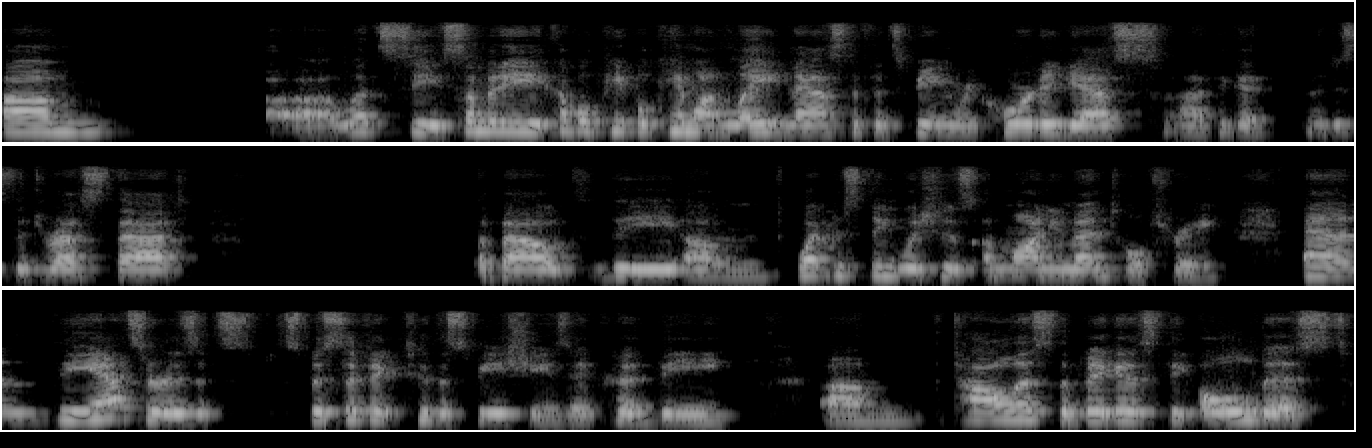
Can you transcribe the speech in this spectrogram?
Um, uh, let's see, somebody, a couple people came on late and asked if it's being recorded. Yes, I think I, I just addressed that about the um, what distinguishes a monumental tree, and the answer is it's specific to the species. It could be um, the tallest, the biggest, the oldest,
